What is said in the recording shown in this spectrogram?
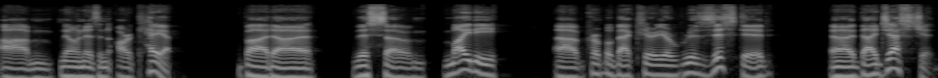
um, known as an archaea. But uh, this um, mighty uh, purple bacteria resisted uh, digestion,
